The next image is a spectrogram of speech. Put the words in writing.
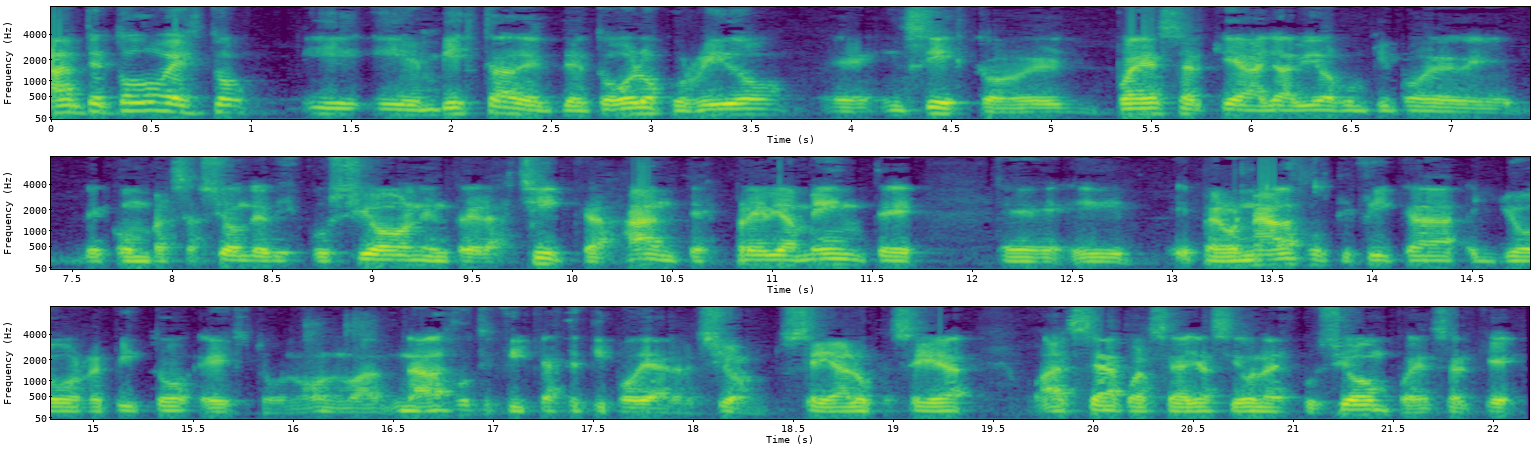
ante todo esto y, en vista de, de todo lo ocurrido eh, insisto, eh, puede ser que haya habido algún tipo de, conversación, de discusión entre las chicas antes, previamente, eh, pero nada justifica, yo repito esto, ¿no? nada justifica este tipo de agresión, sea lo que sea, sea cual sea haya sido la discusión, puede ser que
